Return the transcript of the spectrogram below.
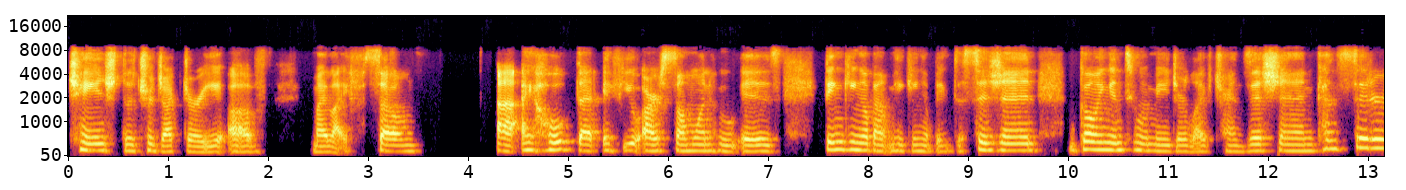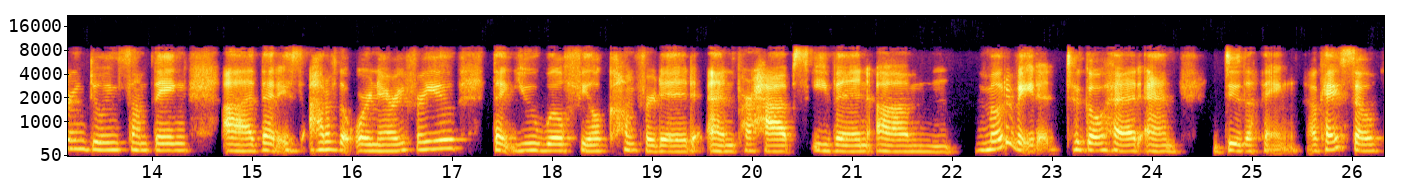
changed the trajectory of my life. So, uh, I hope that if you are someone who is thinking about making a big decision, going into a major life transition, considering doing something uh, that is out of the ordinary for you, that you will feel comforted and perhaps even um, motivated to go ahead and do the thing. Okay. So,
